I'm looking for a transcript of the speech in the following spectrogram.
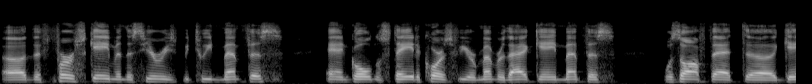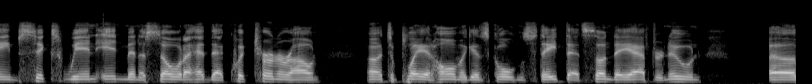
uh, the first game in the series between Memphis and Golden State. Of course, if you remember that game, Memphis was off that uh, game six win in Minnesota. Had that quick turnaround uh, to play at home against Golden State that Sunday afternoon. Uh,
